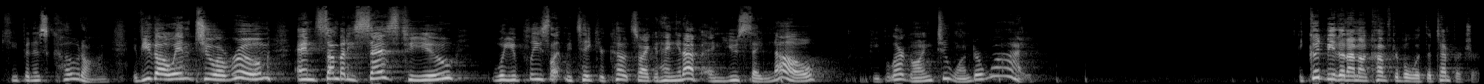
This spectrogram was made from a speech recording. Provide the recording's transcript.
keeping his coat on? If you go into a room and somebody says to you, Will you please let me take your coat so I can hang it up? And you say no, people are going to wonder why. It could be that I'm uncomfortable with the temperature,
